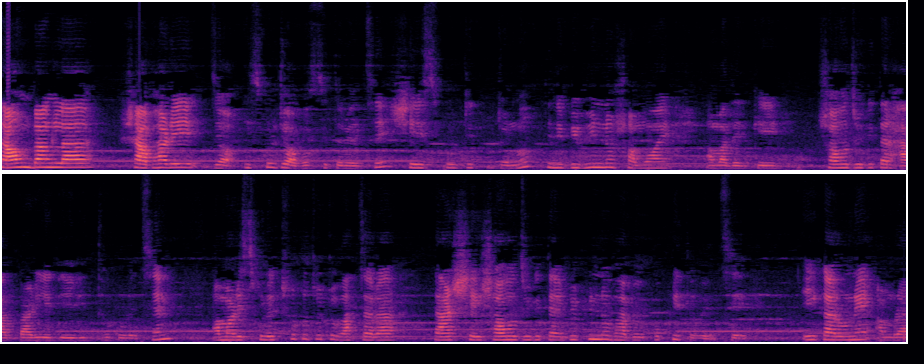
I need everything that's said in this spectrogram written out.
সাউন্ড বাংলা সাভারে যে স্কুলটি অবস্থিত রয়েছে, সেই স্কুলটির জন্য তিনি বিভিন্ন সময় আমাদেরকে সহযোগিতার হাত বাড়িয়ে দিয়ে ঋদ্ধ করেছেন। আমার স্কুলের ছোট ছোট বাচ্চারা তার সেই সহযোগিতায় বিভিন্নভাবে উপকৃত হয়েছে। এই কারণে আমরা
